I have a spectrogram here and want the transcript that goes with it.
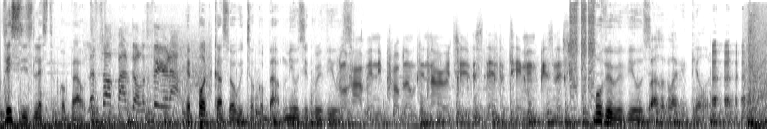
This is Let's Talk About Let's talk about it though. Let's figure it out. a podcast where we talk about music reviews, I don't have any problem with the narrative. It's the entertainment business. movie reviews, I look like a killer.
